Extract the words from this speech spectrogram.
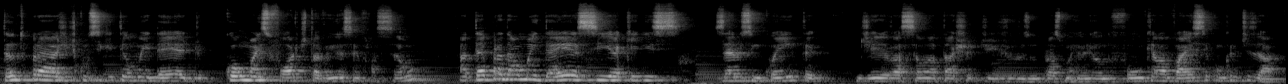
tanto para a gente conseguir ter uma ideia de quão mais forte está vindo essa inflação, até para dar uma ideia se aqueles 0,50 de elevação na taxa de juros na próxima reunião do FONC ela vai se concretizar.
